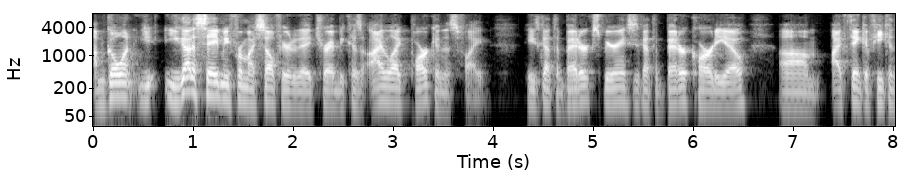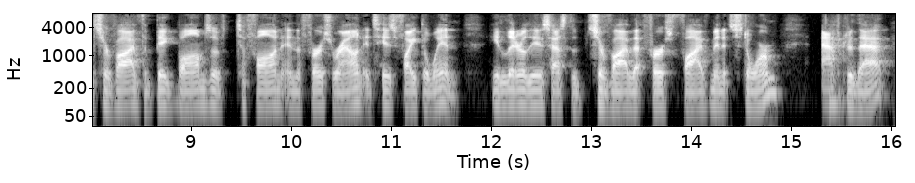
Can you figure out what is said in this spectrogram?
I'm going. You, you got to save me from myself here today, Trey, because I like Park in this fight. He's got the better experience. He's got the better cardio. Um, I think if he can survive the big bombs of Tafon in the first round, it's his fight to win. He literally just has to survive that first five minute storm. After that,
